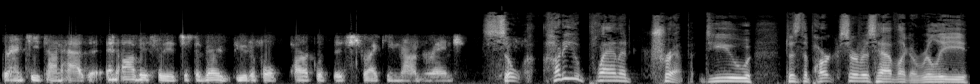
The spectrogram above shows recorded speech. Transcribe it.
Grand Teton has it. And obviously, it's just a very beautiful park with this striking mountain range. So, how do you plan a trip? Do you does the Park Service have like a really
